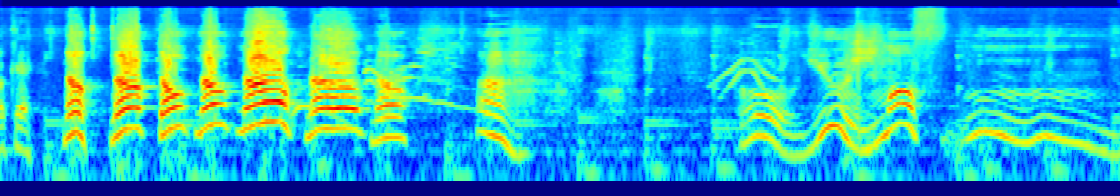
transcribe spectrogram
Okay. No, no, don't, no, no, no, no. Oh, oh you muff. Mm.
